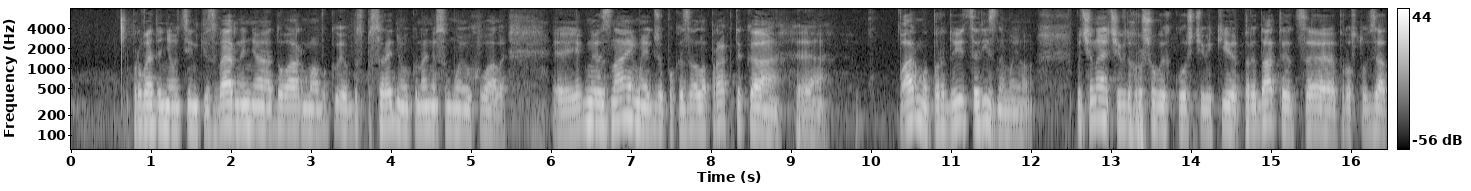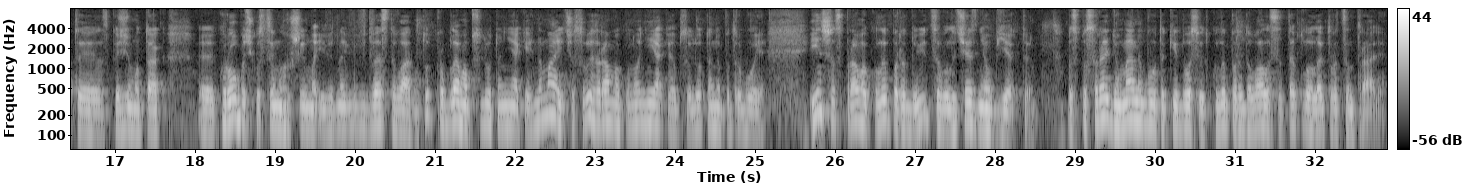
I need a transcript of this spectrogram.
Проведення оцінки звернення до АРМА, безпосереднього безпосередньо виконання самої ухвали. Е, Як ми знаємо, як вже показала практика, е, в АРМу передається різне майно. Починаючи від грошових коштів, які передати, це просто взяти, скажімо так, е, коробочку з цими грошима і відвести в арму. Тут проблем абсолютно ніяких немає, і часових рамок воно ніяких абсолютно не потребує. Інша справа, коли передаються величезні об'єкти. Безпосередньо в мене був такий досвід, коли передавалися теплоелектроцентралі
